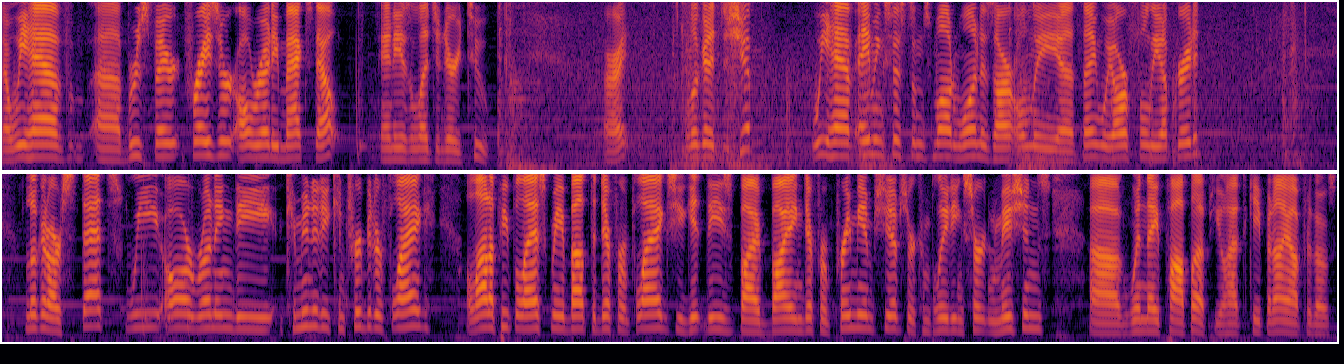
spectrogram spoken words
Now we have uh, Bruce Fra Fraser already maxed out, and he is a legendary too. Alright, looking at the ship, we have Aiming Systems Mod 1 as our only uh, thing. We are fully upgraded. Look at our stats. We are running the Community Contributor flag. A lot of people ask me about the different flags. You get these by buying different premium ships or completing certain missions uh, when they pop up. You'll have to keep an eye out for those.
